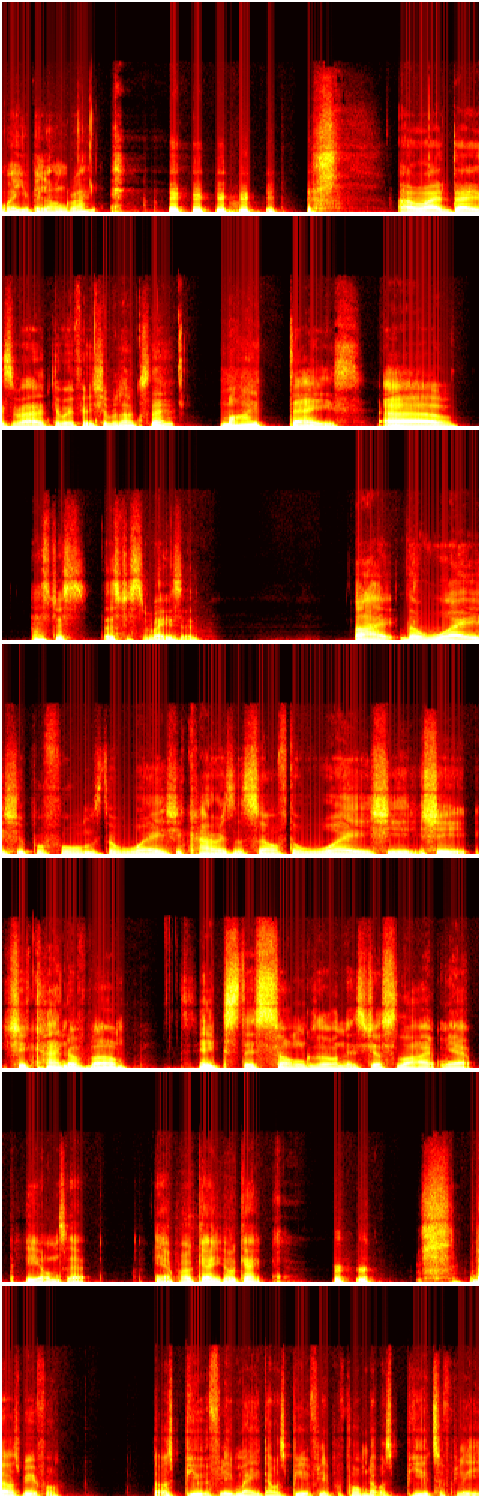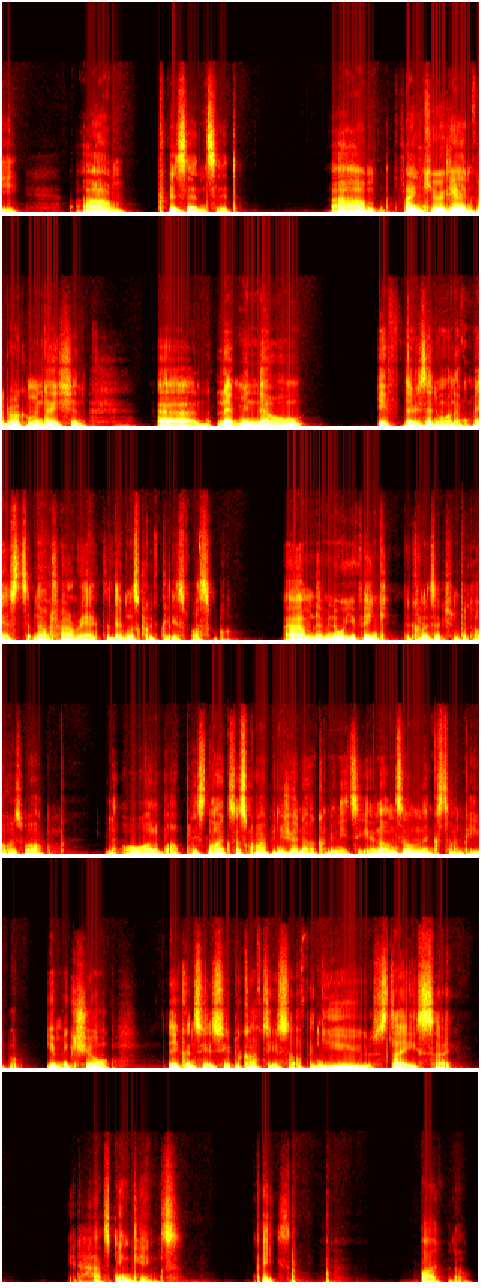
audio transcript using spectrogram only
Where you belong, right? oh my days, man. Do we think she belongs there? My days. Um that's just that's just amazing. Like the way she performs, the way she carries herself, the way she she she kind of um takes the songs on, it's just like, yep, he owns it. Yep, okay, okay. that was beautiful. That was beautifully made. That was beautifully performed. That was beautifully um, presented. Um, thank you again for the recommendation. Uh, let me know if there is anyone I've missed, and I'll try and react to them as quickly as possible. Um, let me know what you think in the comment section below as well. What all about. Please like, subscribe, and join our community. And until next time, people, you make sure that you continue to look after yourself and you stay safe. It has been Kings. Peace. Bye for now.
